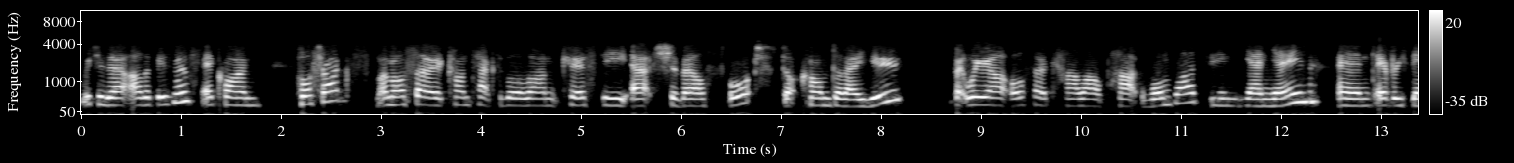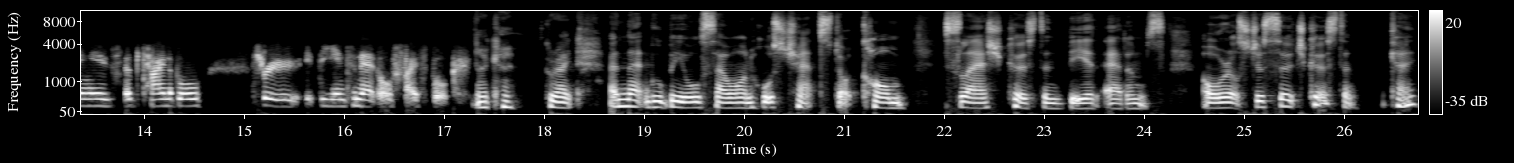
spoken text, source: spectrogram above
which is our other business, Equine Horse Rugs. I'm also contactable on kirsty at chevellesport.com.au. But we are also Carlisle Park Warmbloods in Yan Yean, and everything is obtainable through the internet or Facebook. Okay. Great. And that will be also on horsechats.com slash Kirsten Beard Adams, or else just search Kirsten. Okay.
